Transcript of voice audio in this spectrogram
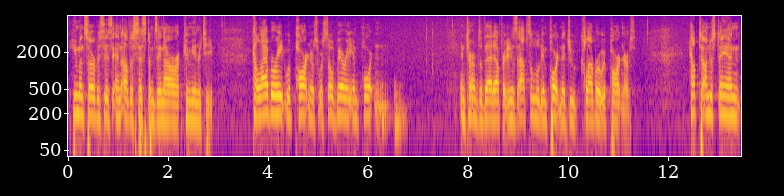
human services, and other systems in our community. Collaborate with partners were so very important in terms of that effort. It is absolutely important that you collaborate with partners. Help to understand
